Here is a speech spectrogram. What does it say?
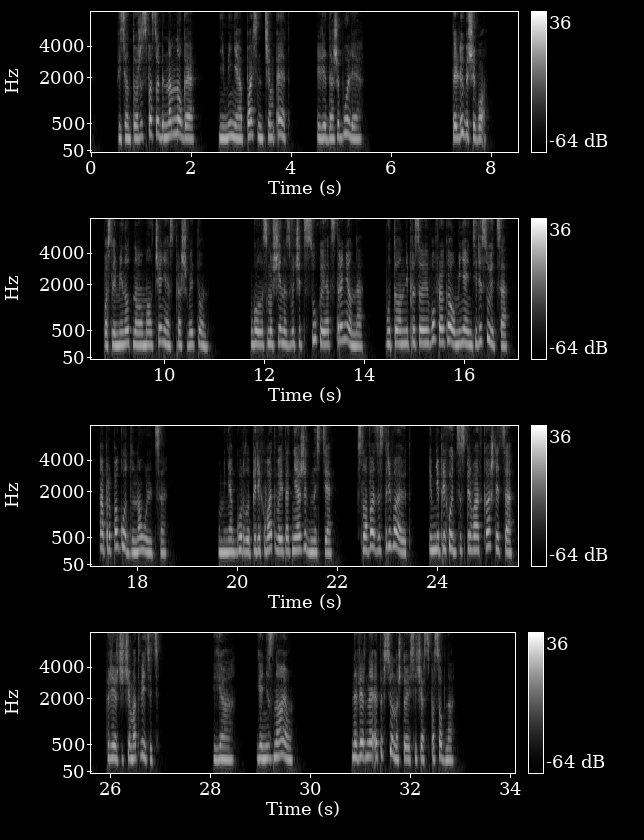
Ведь он тоже способен на многое. Не менее опасен, чем Эд. Или даже более. «Ты любишь его?» После минутного молчания спрашивает он. Голос мужчины звучит сухо и отстраненно, будто он не про своего врага у меня интересуется, а про погоду на улице. У меня горло перехватывает от неожиданности. Слова застревают, и мне приходится сперва откашляться, прежде чем ответить. Я... я не знаю. Наверное, это все, на что я сейчас способна.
